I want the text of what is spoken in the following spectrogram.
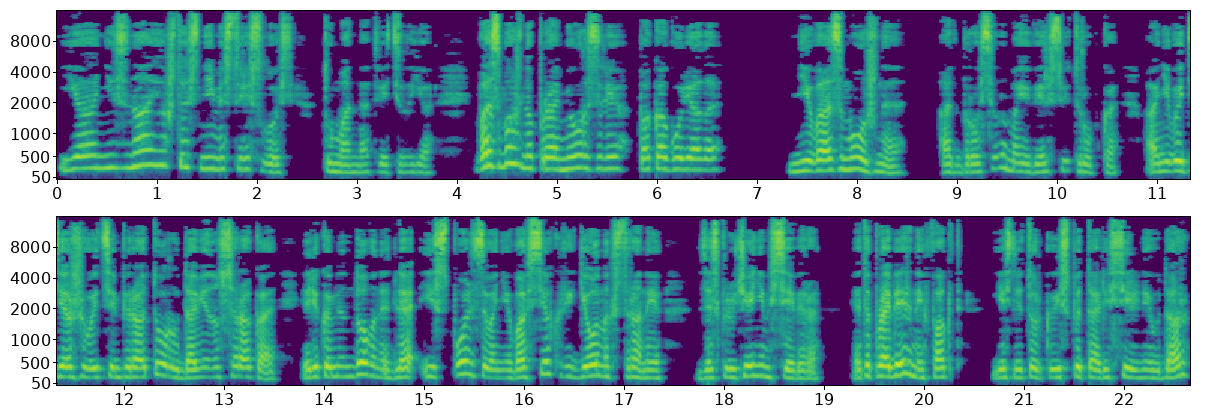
«Я не знаю, что с ними стряслось», — туманно ответила я. «Возможно, промерзли, пока гуляла». «Невозможно», — отбросила мою версию трубка. «Они выдерживают температуру до минус сорока и рекомендованы для использования во всех регионах страны, за исключением севера. Это проверенный факт, если только испытали сильный удар.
